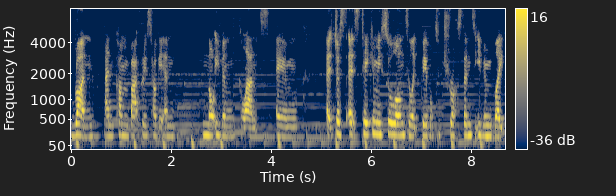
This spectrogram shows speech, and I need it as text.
run and come back for his tuggy and not even glance. Um, it's just it's taken me so long to like be able to trust him to even like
